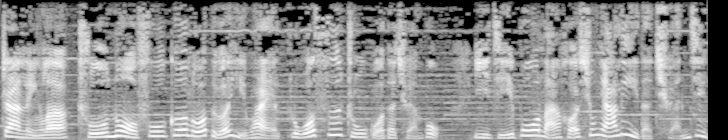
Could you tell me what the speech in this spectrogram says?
占领了除诺夫哥罗德以外罗斯诸国的全部，以及波兰和匈牙利的全境。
